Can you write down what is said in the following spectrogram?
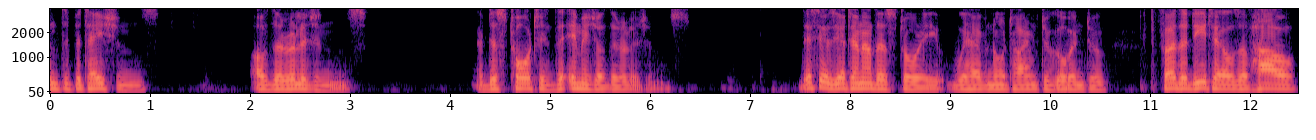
interpretations of the religions distorted the image of the religions. This is yet another story. We have no time to go into further details of how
